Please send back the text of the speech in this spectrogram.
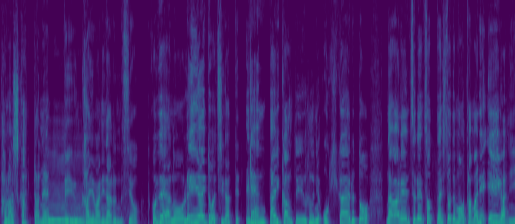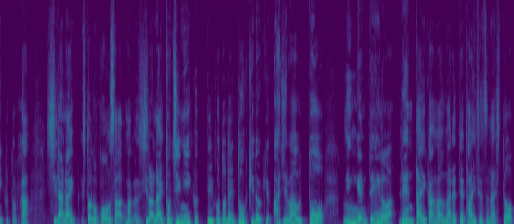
楽しかったねっていう会話になるんですよ。これであの恋愛とは違って連帯感というふうに置き換えると長年連れ添った人でもたまに映画に行くとか知らない人のコンサート、まあ、知らない土地に行くっていうことでドキドキ味わうと人間っていうのは連帯感が生まれて大切な人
